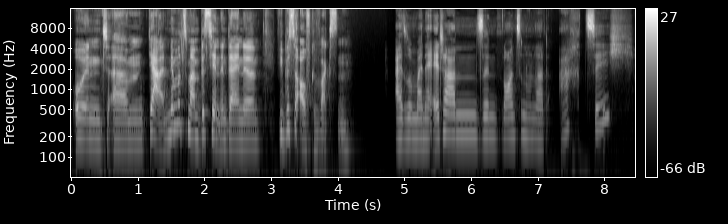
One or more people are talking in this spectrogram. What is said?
Und ähm, ja, nimm uns mal ein bisschen in deine, wie bist du aufgewachsen? Also meine Eltern sind 1980,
